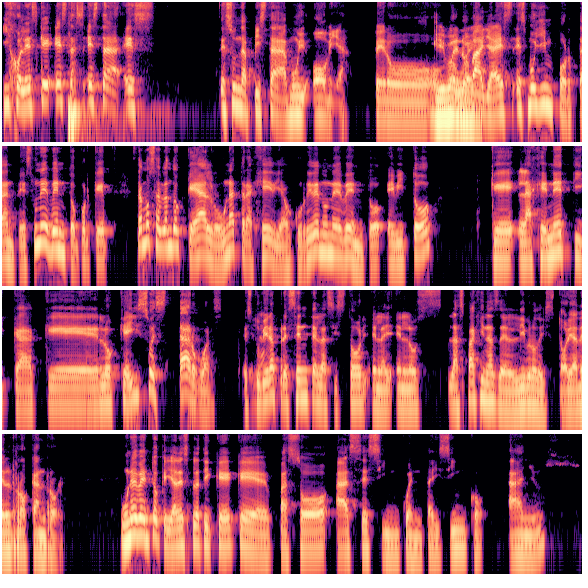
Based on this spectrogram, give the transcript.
híjole, es que esta, esta es, es una pista muy obvia, pero bueno, vaya, es, es muy importante. Es un evento porque estamos hablando que algo, una tragedia ocurrida en un evento, evitó que la genética, que lo que hizo Star Wars estuviera presente en las historias, en, la- en los, las páginas del libro de historia del rock and roll. Un evento que ya les platiqué que pasó hace 55 años.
